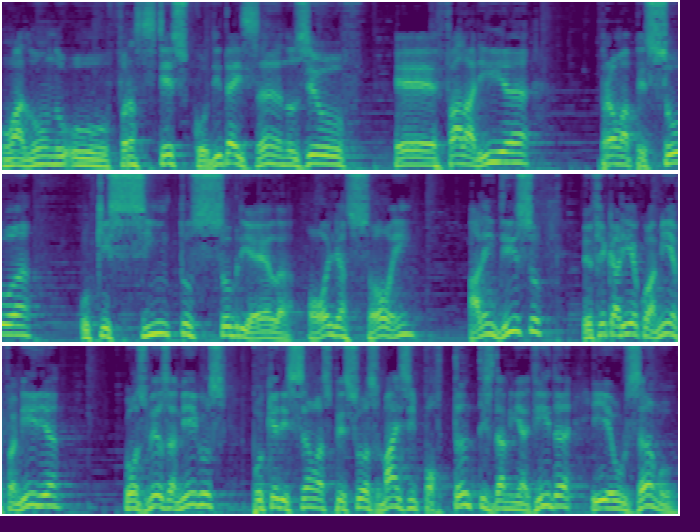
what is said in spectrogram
um aluno, o Francisco, de 10 anos, eu é, falaria para uma pessoa o que sinto sobre ela. Olha só, hein? Além disso, eu ficaria com a minha família, com os meus amigos, porque eles são as pessoas mais importantes da minha vida e eu os amo.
